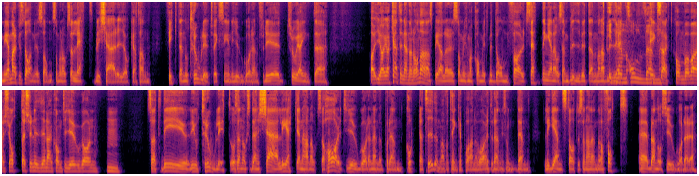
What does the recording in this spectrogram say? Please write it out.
med Marcus Danielsson som man också lätt blir kär i och att han fick den otroliga utväxlingen i Djurgården. För det tror jag inte... Ja, Jag, jag kan inte nämna någon annan spelare som liksom har kommit med de förutsättningarna och sen blivit den man har I blivit. den åldern. Exakt. Kom, vad var han? 28, 29 när han kom till Djurgården. Mm. Så att det är ju det är otroligt. Och sen också den kärleken han också har till Djurgården ändå på den korta tiden man får tänka på han har varit och den, liksom, den legendstatusen han ändå har fått eh, bland oss djurgårdare.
